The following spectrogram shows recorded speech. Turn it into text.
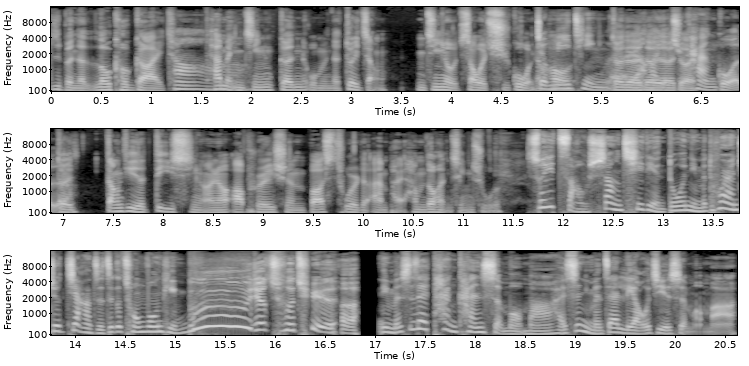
日本的 local guide，、哦。他们已经跟我们的队长已经有稍微去过，就然后 meeting 了，对对对然后也去看过了，对当地的地形啊，然后 operation bus tour 的安排，他们都很清楚了。所以早上七点多，你们突然就驾着这个冲锋艇，噗就出去了。你们是在探勘什么吗？还是你们在了解什么吗？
